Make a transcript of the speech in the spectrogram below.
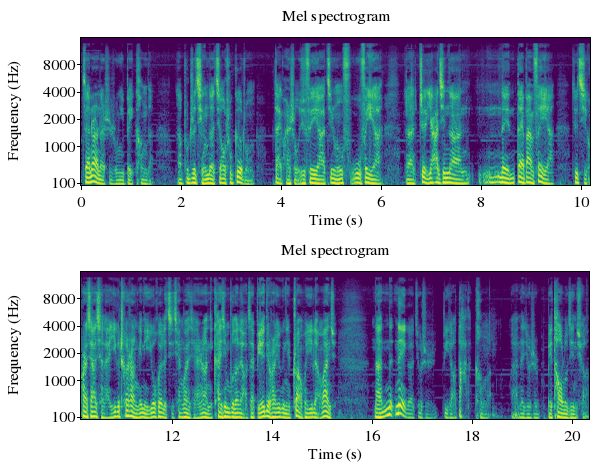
在那儿呢是容易被坑的。啊，不知情的交出各种贷款手续费呀、金融服务费呀、啊这押金呐、那代办费呀，就几块加起来，一个车上给你优惠了几千块钱，让你开心不得了，在别的地方又给你赚回一两万去，那那那个就是比较大的坑了啊，那就是被套路进去了。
